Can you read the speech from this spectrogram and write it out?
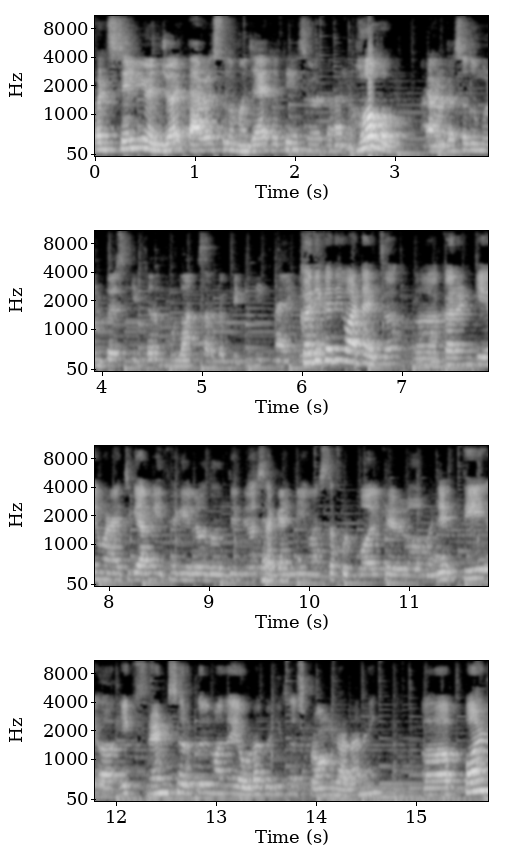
पण स्टील यू एन्जॉय त्यावेळेस तुला मजा येत होती हे सगळं करायला? हो हो. कारण जसं तू म्हणतोयस की तर मुलांसारखं पिकनिक नाही. कधी कधी वाटायचं कारण की हे म्हणायचं की आम्ही इथे गेलो दोन तीन दिवस सगळ्यांनी मस्त फुटबॉल खेळलो. म्हणजे ते एक फ्रेंड सर्कल माझा एवढा कधीच स्ट्रॉंग झाला नाही. पण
